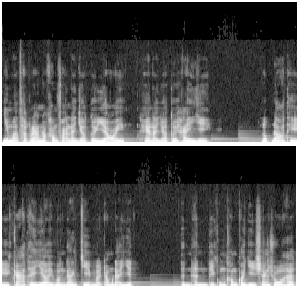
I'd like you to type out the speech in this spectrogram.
nhưng mà thật ra nó không phải là do tôi giỏi hay là do tôi hay gì. Lúc đó thì cả thế giới vẫn đang chìm ở trong đại dịch. Tình hình thì cũng không có gì sáng sủa hết.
